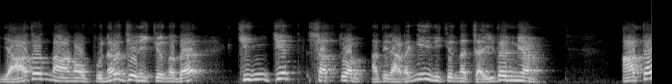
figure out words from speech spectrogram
യാതൊന്നാണോ പുനർജനിക്കുന്നത്? കിഞ്ചിത് സത്വം അതിലടങ്ങിയിരിക്കുന്ന ചൈതന്യം. അത്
